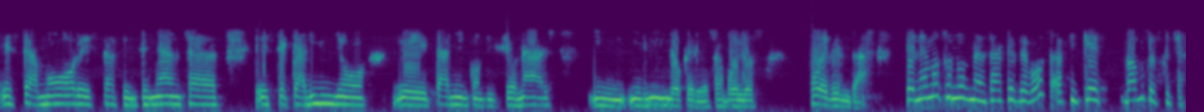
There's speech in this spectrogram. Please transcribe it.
este amor, estas enseñanzas, este cariño eh, tan incondicional y, y lindo que los abuelos pueden dar. Tenemos unos mensajes de voz, así que vamos a escuchar.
